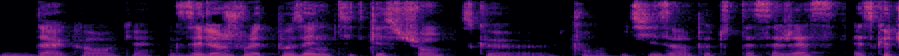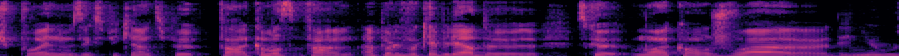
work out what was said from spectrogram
D'accord, ok. Xelio, je voulais te poser une petite question parce que pour utiliser un peu toute ta sagesse, est-ce que tu pourrais nous expliquer un petit peu, enfin comment, enfin un peu le vocabulaire de, parce que moi quand je vois euh, des news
